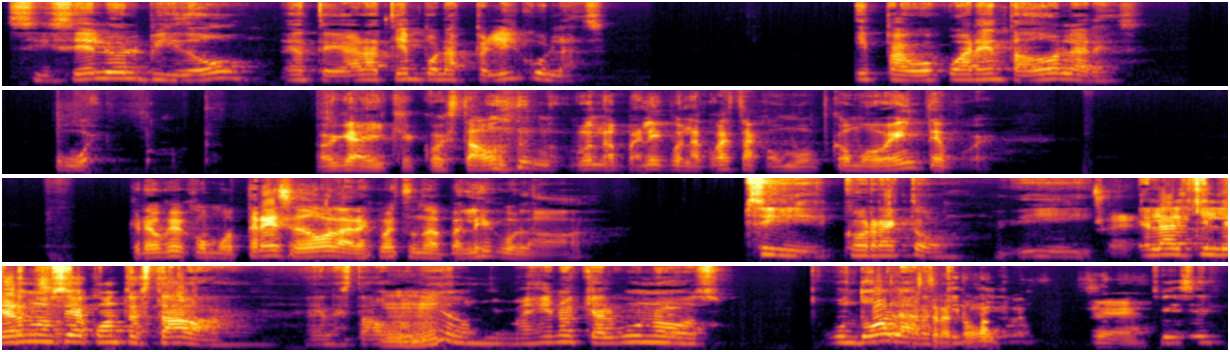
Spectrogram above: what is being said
sí se le olvidó entregar a tiempo las películas. Y pagó 40 dólares. Hue- Oiga, y que cuesta un- una película, cuesta como, como 20, pues. Creo que como 13 dólares cuesta una película. ¿va? Sí, correcto. Y Sí. el alquiler no sé a cuánto estaba en Estados. Unidos. Me imagino que algunos, un dólar. Sí. Sí, sí.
